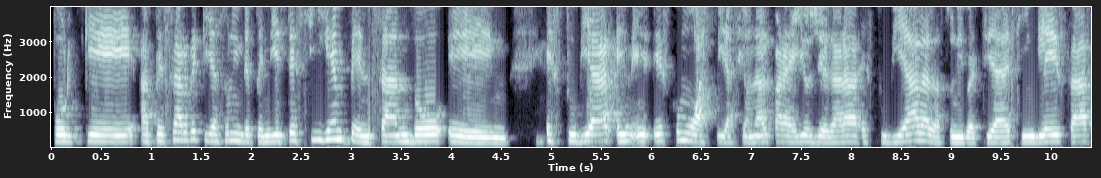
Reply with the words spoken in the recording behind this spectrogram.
porque a pesar de que ya son independientes, siguen pensando en estudiar, es como aspiracional para ellos llegar a estudiar a las universidades inglesas,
